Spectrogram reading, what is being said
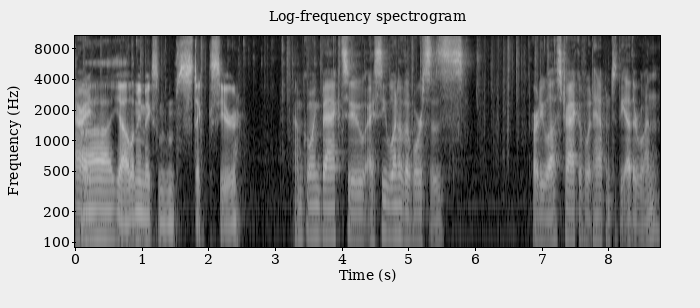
All right. Uh, yeah, let me make some sticks here. I'm going back to. I see one of the horses. Already lost track of what happened to the other one.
